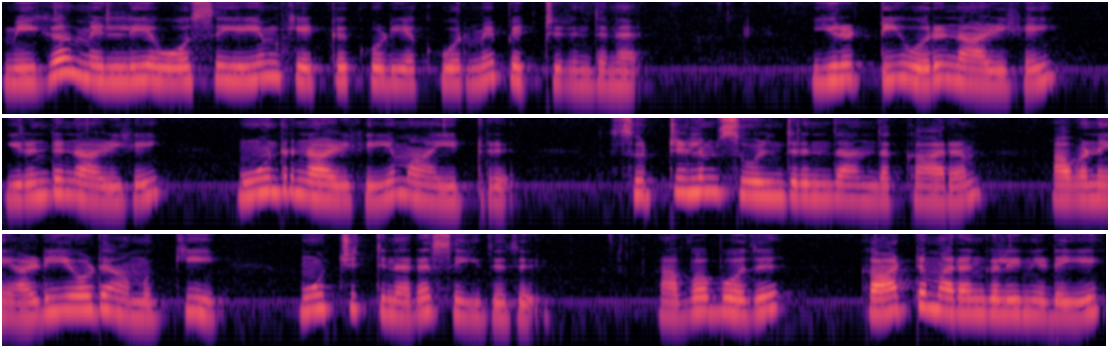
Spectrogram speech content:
மிக மெல்லிய ஓசையையும் கேட்கக்கூடிய கூர்மை பெற்றிருந்தன. இருட்டி ஒரு நாழிகை இரண்டு நாழிகை மூன்று நாழிகையும் ஆயிற்று. சுற்றிலும் சூழ்ந்திருந்த அந்த காரம் அவனை அடியோடு அமுக்கி மூச்சு திணற செய்தது. அவ்வப்போது காட்டு மரங்களின் இடையே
